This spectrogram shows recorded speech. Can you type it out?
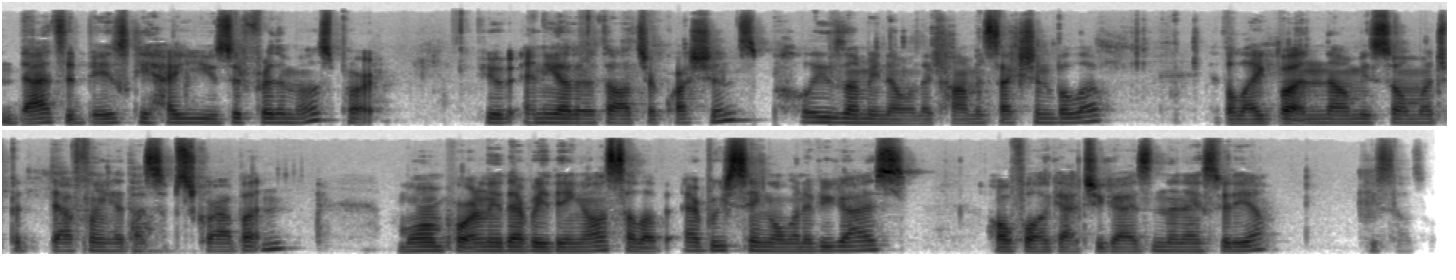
that's basically how you use it for the most part. If you have any other thoughts or questions, please let me know in the comment section below. Hit the like button, that would mean so much, but definitely hit that subscribe button. More importantly than everything else, I love every single one of you guys. Hopefully I'll catch you guys in the next video. Peace out.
